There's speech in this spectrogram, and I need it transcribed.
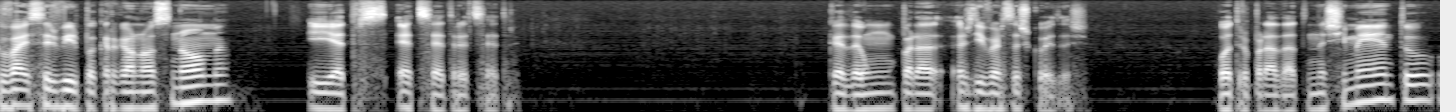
que vai servir para carregar o nosso nome e etc, etc. Cada um para as diversas coisas. Outro para a data de nascimento,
